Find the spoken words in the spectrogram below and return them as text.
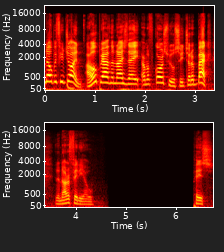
dope if you join. I hope you're having a nice day, and of course, we will see each other back in another video. Peace.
